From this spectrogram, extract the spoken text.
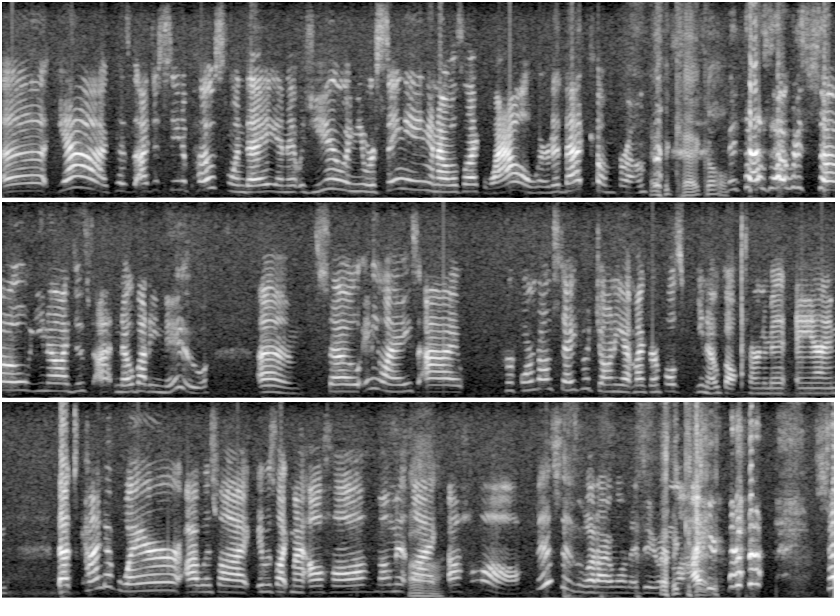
uh, yeah, because I just seen a post one day and it was you and you were singing, and I was like, wow, where did that come from? Okay, cool. because I was so, you know, I just I, nobody knew. Um, so, anyways, I performed on stage with Johnny at my grandpa's, you know, golf tournament, and that's kind of where I was like, it was like my aha moment, uh-huh. like, aha, this is what I want to do in okay. life. so,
